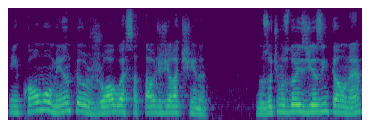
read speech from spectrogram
em qual momento eu jogo essa tal de gelatina? Nos últimos dois dias, então, né?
